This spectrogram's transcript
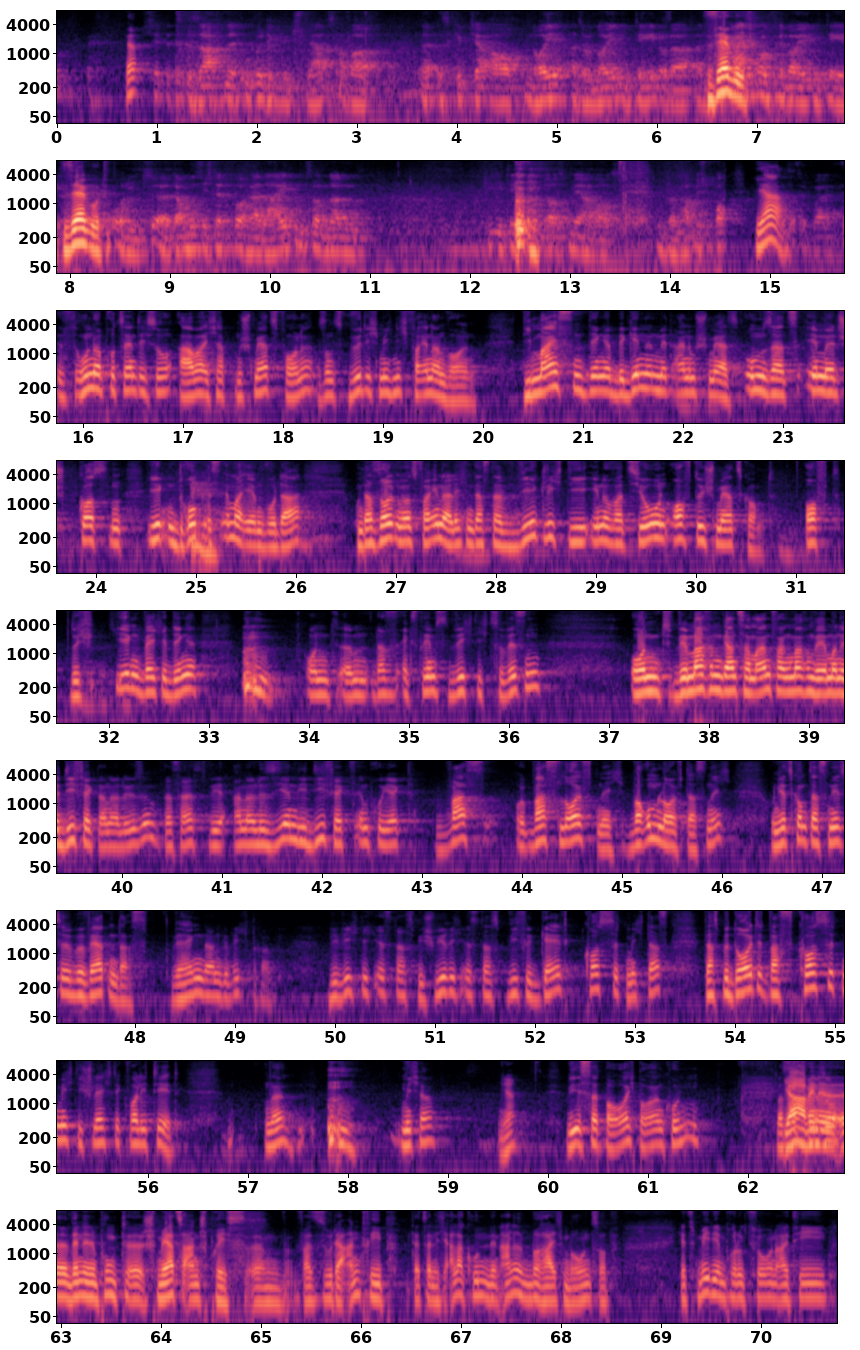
Ja? Ich hätte jetzt gesagt, nicht unbedingt mit Schmerz, aber äh, es gibt ja auch neue, also neue Ideen oder also Sehr gut. für neue Ideen. Sehr gut. Und äh, da muss ich nicht vorher leiden, sondern die Idee kommt aus mir heraus. Und dann habe ich Bock. Ja, ist hundertprozentig so, aber ich habe einen Schmerz vorne, sonst würde ich mich nicht verändern wollen. Die meisten Dinge beginnen mit einem Schmerz. Umsatz, Image, Kosten, irgendein Druck ist immer irgendwo da. Und das sollten wir uns verinnerlichen, dass da wirklich die Innovation oft durch Schmerz kommt. Oft durch irgendwelche Dinge. Und ähm, das ist extrem wichtig zu wissen. Und wir machen ganz am Anfang machen wir immer eine Defektanalyse. Das heißt, wir analysieren die Defekte im Projekt. Was, was läuft nicht? Warum läuft das nicht? Und jetzt kommt das nächste, wir bewerten das. Wir hängen da ein Gewicht dran. Wie wichtig ist das? Wie schwierig ist das? Wie viel Geld kostet mich das? Das bedeutet, was kostet mich die schlechte Qualität? Ne? Micha? Ja. Wie ist das bei euch, bei euren Kunden? Was ja, wenn, so? du, äh, wenn du den Punkt äh, Schmerz ansprichst, ähm, was ist so der Antrieb letztendlich aller Kunden in anderen Bereichen bei uns, ob jetzt Medienproduktion, IT,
